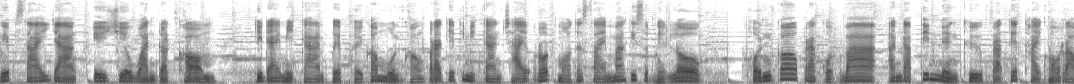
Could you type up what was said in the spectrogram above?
เว็บไซต์อย่าง asia1.com ที่ได้มีการเปิดเผยข้อมูลของประเทศที่มีการใช้รถมอเตอร์ไซค์มากที่สุดในโลก ผลก็ปรากฏว่าอันดับที่ 1 คือประเทศไทยของเรา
